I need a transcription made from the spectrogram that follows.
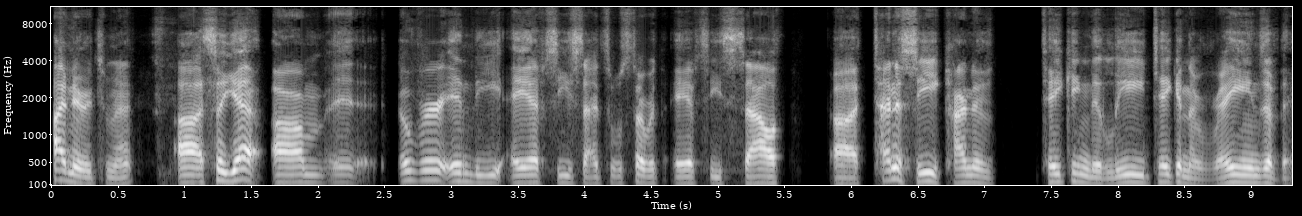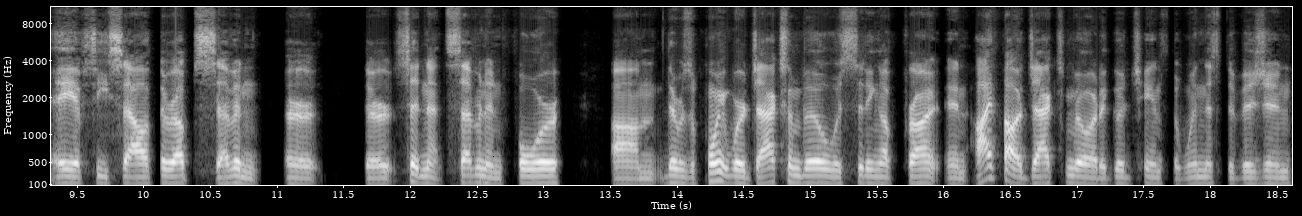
I knew what you meant. Uh, so yeah, um, it, eh, over in the AFC side, so we'll start with AFC South. Uh, Tennessee kind of taking the lead, taking the reins of the AFC South. They're up seven, or they're sitting at seven and four. Um, there was a point where Jacksonville was sitting up front, and I thought Jacksonville had a good chance to win this division.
